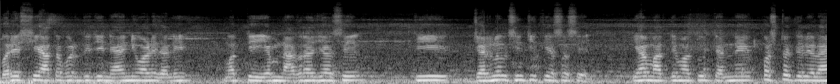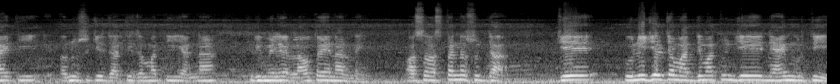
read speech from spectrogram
बरेचसे आतापर्यंत जे न्यायनिवाडे झाले मग ते एम नागराजे असेल ती जर्नल सिंगची केस असेल या माध्यमातून त्यांनी स्पष्ट केलेलं आहे की अनुसूचित जाती जमाती यांना क्रिमिनल लावता येणार नाही. असं असतानासुद्धा जे जे जेलच्या माध्यमातून जे न्यायमूर्ती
